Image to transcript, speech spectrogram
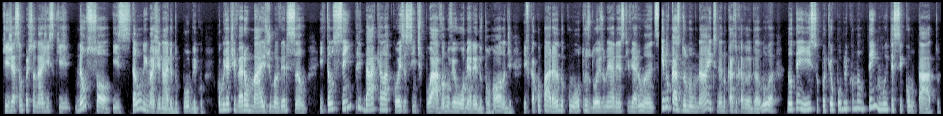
que já são personagens que não só estão no imaginário do público, como já tiveram mais de uma versão. Então sempre dá aquela coisa assim, tipo, ah, vamos ver o Homem-Aranha do Tom Holland e ficar comparando com outros dois Homem-Aranhas que vieram antes. E no caso do Moon Knight, né, no caso do Cavaleiro da Lua, não tem isso, porque o público não tem muito esse contato.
